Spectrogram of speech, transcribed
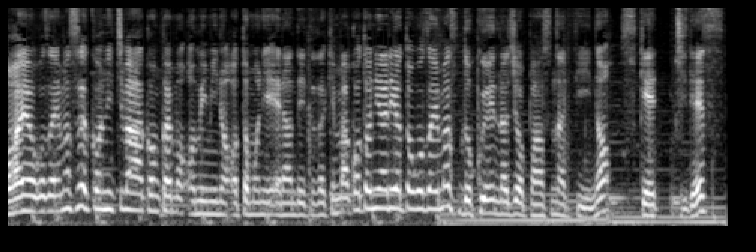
おはようございます。こんにちは。今回もお耳のお供に選んでいただき誠にありがとうございます。独演ラジオパーソナリティのスケッチです。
